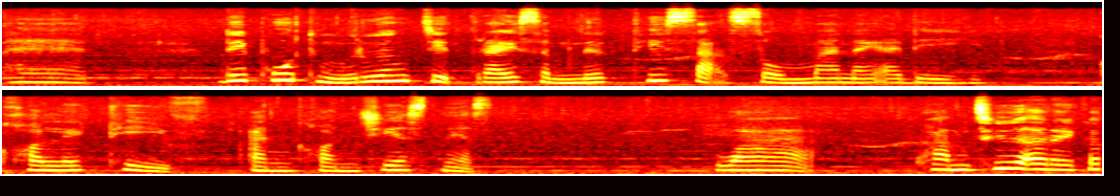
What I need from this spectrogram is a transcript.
แพทย์ ได้พูดถึงเรื่องจิตไร้สำนึกที่สะสมมาในอดีต collective unconsciousness ว่าความเชื่ออะไรก็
